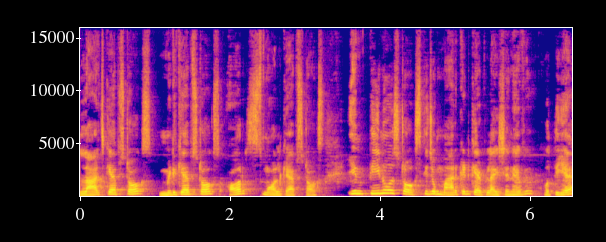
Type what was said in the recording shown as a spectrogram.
large cap stocks, mid cap stocks और स्मॉल कैप स्टॉक्स। इन तीनों स्टॉक्स की जो मार्केट कैपिटलाइजेशन है होती है,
